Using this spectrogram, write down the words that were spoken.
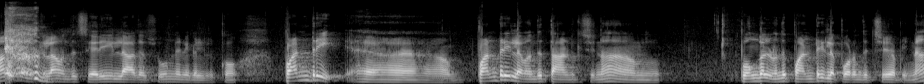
ஆண்களுக்கெல்லாம் வந்து சரியில்லாத சூழ்நிலைகள் இருக்கும். பன்றி பன்றியில் வந்து தாண்டிச்சுன்னா பொங்கல் வந்து பன்றியில் பிறந்துச்சு அப்படின்னா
